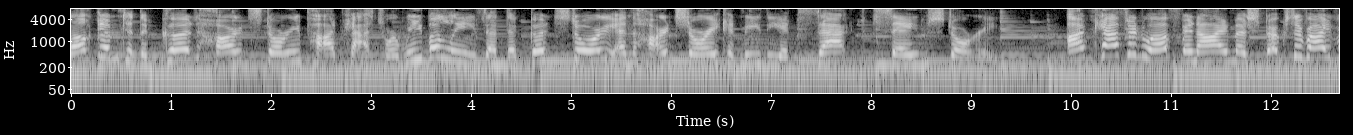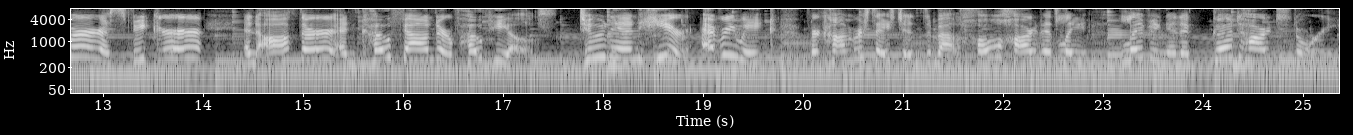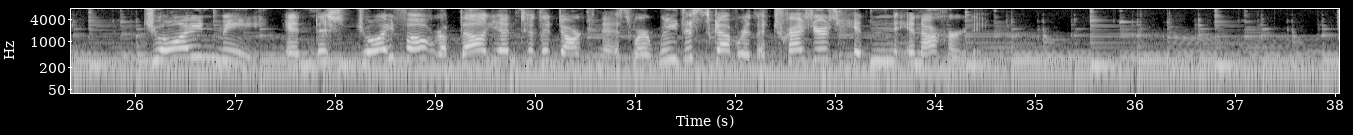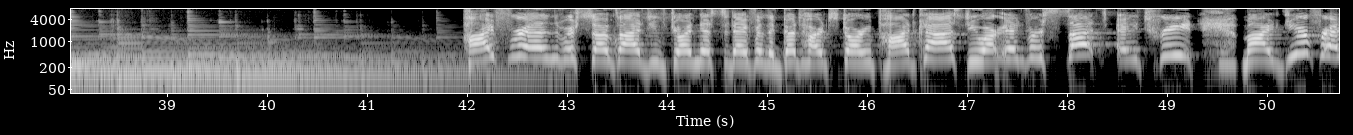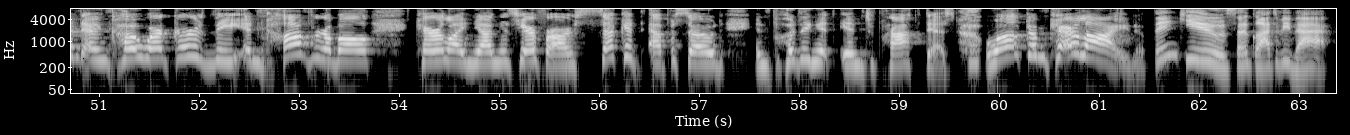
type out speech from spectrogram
Welcome to the Good Hard Story podcast, where we believe that the good story and the hard story can be the exact same story. I'm Katherine Wolf, and I'm a stroke survivor, a speaker, an author, and co founder of Hope Heals. Tune in here every week for conversations about wholeheartedly living in a good hard story. Join me in this joyful rebellion to the darkness where we discover the treasures hidden in our hurting. Hi, friends. We're so glad you've joined us today for the Good Hard Story podcast. You are in for such a treat. My dear friend and coworker, the incomparable Caroline Young is here for our second episode in putting it into practice. Welcome, Caroline. Thank you. So glad to be back.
